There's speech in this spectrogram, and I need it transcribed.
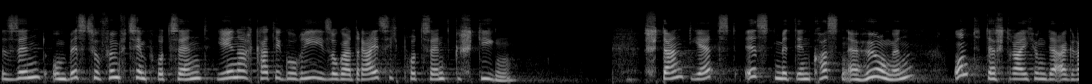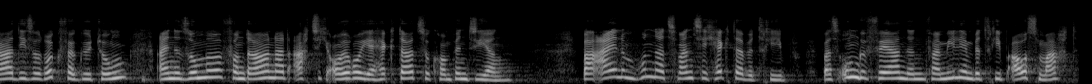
sind um bis zu 15 Prozent, je nach Kategorie sogar 30 Prozent gestiegen. Stand jetzt ist mit den Kostenerhöhungen und der Streichung der Agrardieselrückvergütung eine Summe von 380 Euro je Hektar zu kompensieren. Bei einem 120 Hektar Betrieb was ungefähr einen Familienbetrieb ausmacht,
